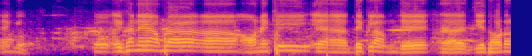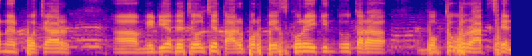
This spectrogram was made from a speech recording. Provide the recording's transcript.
থ্যাংক ইউ তো এখানে আমরা অনেকেই দেখলাম যে যে ধরনের প্রচার মিডিয়াতে চলছে, তার উপর বেস করেই কিন্তু তারা বক্তব্য রাখছেন।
